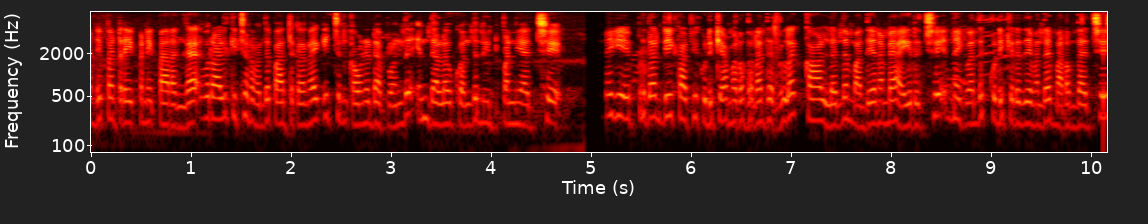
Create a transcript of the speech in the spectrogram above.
கண்டிப்பாக ட்ரை பண்ணி பாருங்கள் ஒரு ஆள் கிச்சனை வந்து பார்த்துக்காங்க. கிச்சன் கவுண்டர் டாப் வந்து இந்த அளவுக்கு வந்து நீட் பண்ணியாச்சு. இன்றைக்கி எப்படி தான் டீ காஃபி குடிக்காமல் இருந்தோம்னா தெரியல காலிலேருந்து மத்தியானமே ஆயிடுச்சு இன்றைக்கி வந்து குடிக்கிறதே வந்து மறந்தாச்சு.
